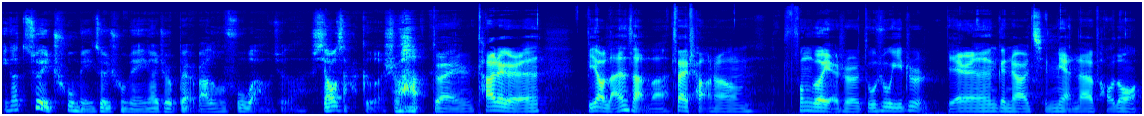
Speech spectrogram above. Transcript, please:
应该最出名、最出名应该就是贝尔巴托夫吧，我觉得潇洒哥是吧？对他这个人比较懒散吧，在场上风格也是独树一帜，别人跟这儿勤勉的跑动，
